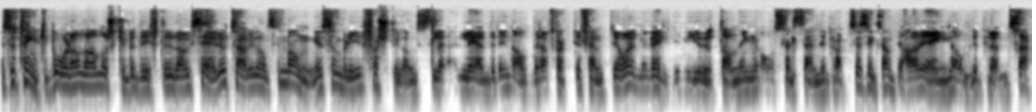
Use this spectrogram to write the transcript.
hvis du tenker på hvordan da norske bedrifter i dag ser ut, så er det ganske mange som blir førstegangsledere i en alder av 40-50 år med veldig mye utdanning og selvstendig praksis. De har egentlig aldri prøvd seg.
